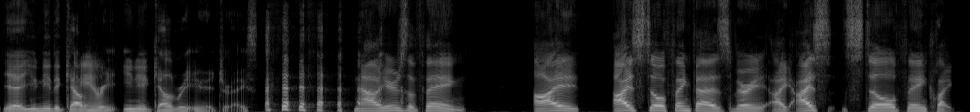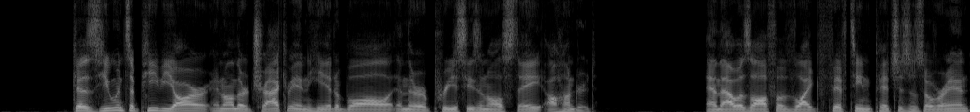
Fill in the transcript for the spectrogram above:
Yeah, you need to calibrate. You need to calibrate your HitTrax. Now, here's the thing. I I still think that is very like I s- still think like because he went to PBR and on their TrackMan he hit a ball in their preseason All State hundred, and that was off of like 15 pitches just overhand.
